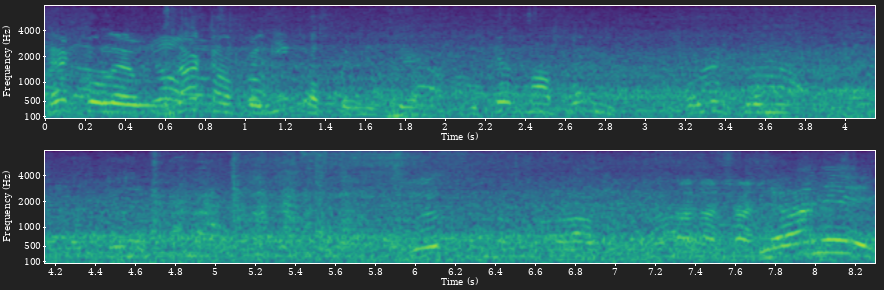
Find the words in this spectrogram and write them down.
Eccole una campenica spedizione, perché ma poi con il promo. Yani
